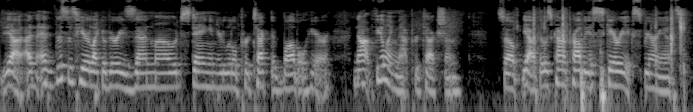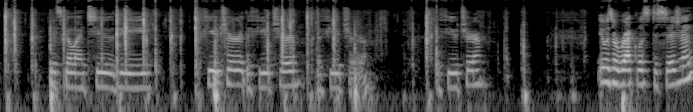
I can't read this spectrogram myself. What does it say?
yeah, and, and this is here like a very zen mode, staying in your little protective bubble here, not feeling that protection. So yeah, that was kind of probably a scary experience. Let's go into the future, the future, the future, the future. It was a reckless decision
